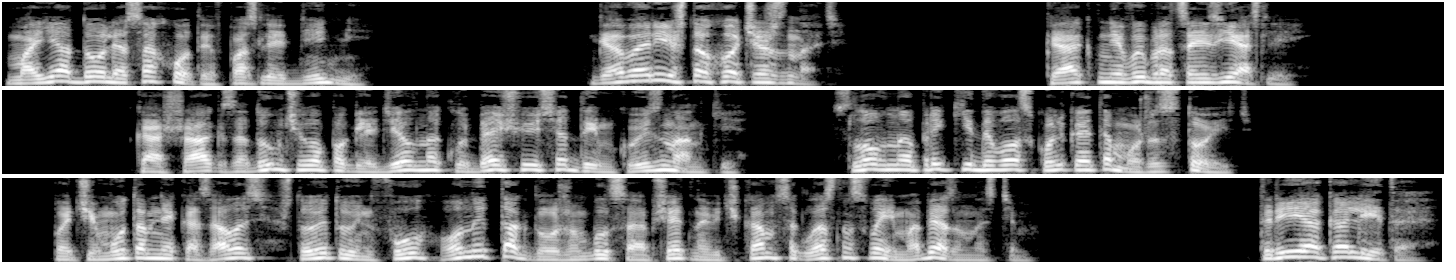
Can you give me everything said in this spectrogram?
Моя доля с охоты в последние дни. «Говори, что хочешь знать». «Как мне выбраться из яслей?» Кошак задумчиво поглядел на клубящуюся дымку изнанки, словно прикидывал, сколько это может стоить. Почему-то мне казалось, что эту инфу он и так должен был сообщать новичкам согласно своим обязанностям. Три акалита.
